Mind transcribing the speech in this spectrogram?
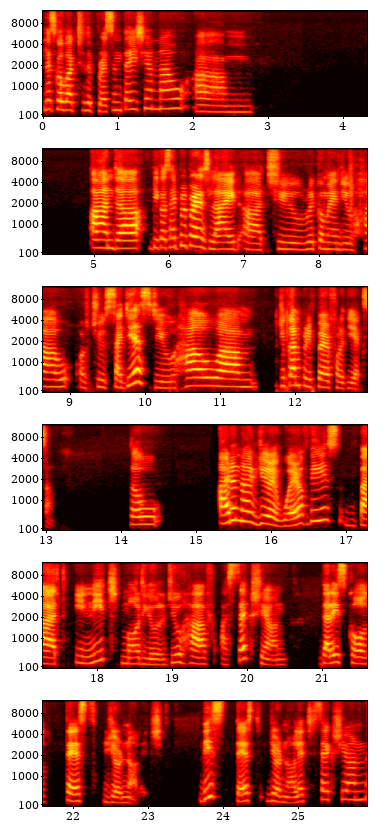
let's go back to the presentation now. Um, and uh, because I prepared a slide uh, to recommend you how, or to suggest you how um, you can prepare for the exam. So I don't know if you're aware of this, but in each module, you have a section that is called Test Your Knowledge. This Test Your Knowledge section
